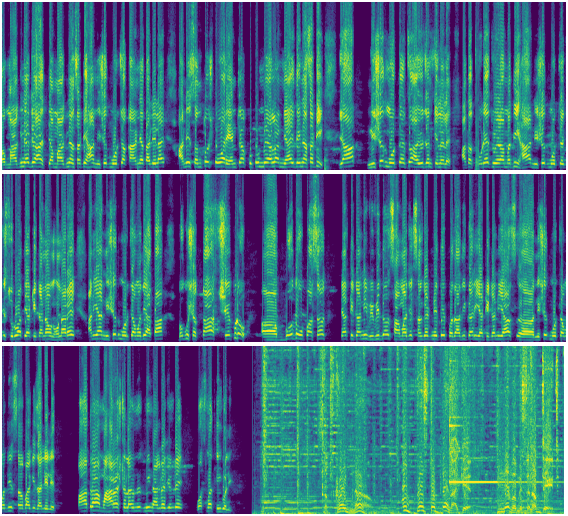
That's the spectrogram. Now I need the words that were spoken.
मागण्या ज्या आहेत त्या मागण्यांसाठी हा निषेध मोर्चा काढण्यात आलेला आहे. आणि संतोष पवार यांच्या कुटुंबियाला न्याय देण्यासाठी या निषेध मोर्चाचं आयोजन केलेलं आहे. आता थोड्याच वेळामध्ये हा निषेध मोर्चाची सुरुवात या ठिकाणाहून होणार आहे. आणि या निषेध मोर्चामध्ये आता बघू शकता शेकडो बौद्ध उपासक त्या ठिकाणी विविध सामाजिक संघटनेचे पदाधिकारी या ठिकाणी या निषेध मोर्चामध्ये सहभागी झालेले आहेत. पाहत राहा Maharashtra live news me Nagraj Ingde Vasmat Hingoli. Subscribe now and press the bell icon never miss an update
